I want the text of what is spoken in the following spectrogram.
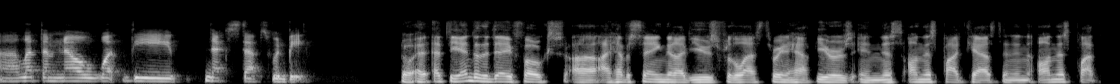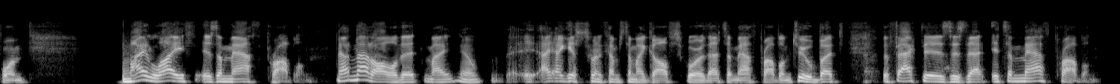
uh, let them know what the next steps would be. So at, the end of the day, folks, uh, I have a saying that I've used for the last three and a half years in this on this podcast and in, on this platform. My life is a math problem. Now, not all of it. My, you know, I, I guess when it comes to my golf score, that's a math problem too. But the fact is, is that it's a math problem.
